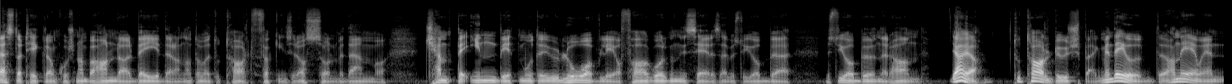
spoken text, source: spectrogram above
lest artikler om hvordan han behandla arbeiderne, at han var totalt fuckings rasshold med dem, og kjempeinnbitt mot det ulovlige å fagorganisere seg hvis du jobber, hvis du jobber under han. Ja ja, total douchebag. Men er jo, han er jo, en,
